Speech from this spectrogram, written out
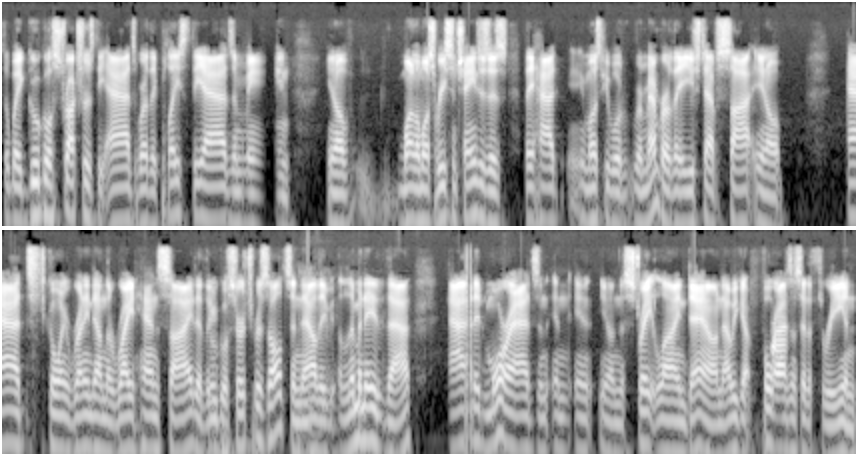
The way Google structures the ads, where they place the ads. I mean, you know, one of the most recent changes is they had most people remember they used to have you know ads going running down the right hand side of the Google mm-hmm. search results, and now they've mm-hmm. eliminated that, added more ads in, in, in you know in the straight line down. Now we got four ads instead of three, and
